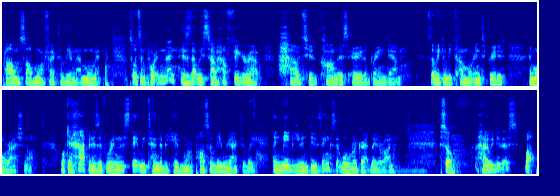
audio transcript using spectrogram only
problem solve more effectively in that moment. So what's important then is that we somehow figure out how to calm this area of the brain down so we can become more integrated and more rational. What can happen is if we're in this state, we tend to behave more impulsively and reactively, and maybe even do things that we'll regret later on. So, how do we do this? Well,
